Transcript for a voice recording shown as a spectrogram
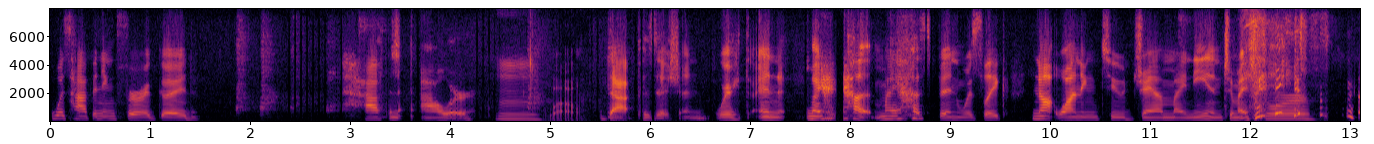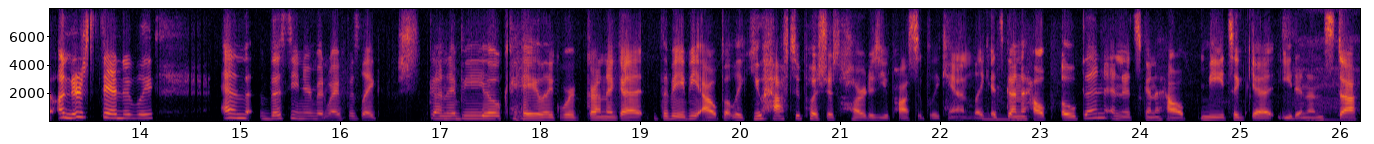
was happening for a good half an hour Mm. Wow. that position where and my my husband was like not wanting to jam my knee into my Sure. face understandably and the senior midwife was like she's gonna be okay. Like we're gonna get the baby out but like you have to push as hard as you possibly can. Like it's mm-hmm. gonna help open and it's gonna help me to get eden unstuck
